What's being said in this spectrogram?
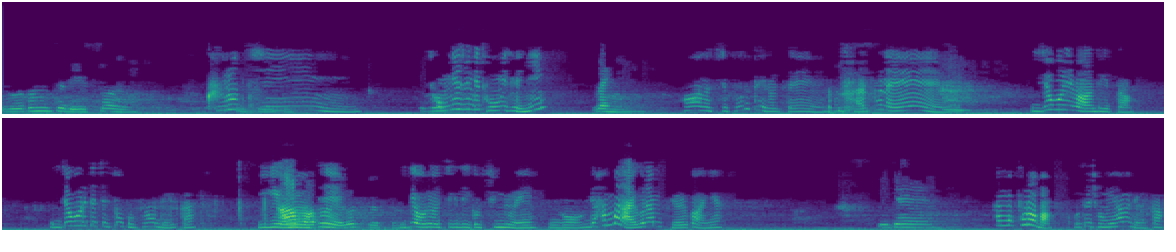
누든지이 있어요. 그렇지. 정리해준 게 도움이 되니? 랭. 아, 나 진짜 뿌듯해, 이럴 때. 잘 푸네. 잊어버리면 안 되겠다. 잊어버릴 때쯤 또 곱하면 되니까. 이게 아 어려웠지. 맞아요 이것도 이게 어려웠지. 근데 이거 중요해. 이거. 근데 한 번 알고 나면 별거 아니야. 이게 한 번 풀어봐. 어떻게 정리하면 되니까.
